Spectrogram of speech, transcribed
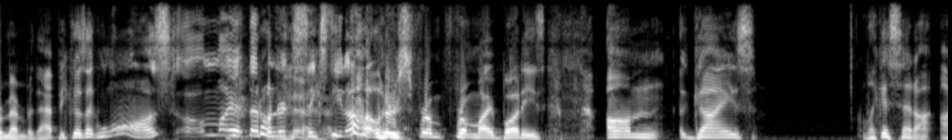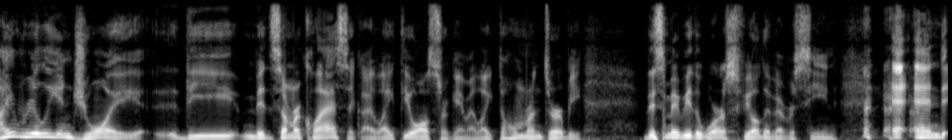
remember that because I lost uh, my that hundred sixty dollars from from my buddies. Um, guys, like I said, I, I really enjoy the Midsummer Classic. I like the All Star Game. I like the Home Run Derby. This may be the worst field I've ever seen, and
